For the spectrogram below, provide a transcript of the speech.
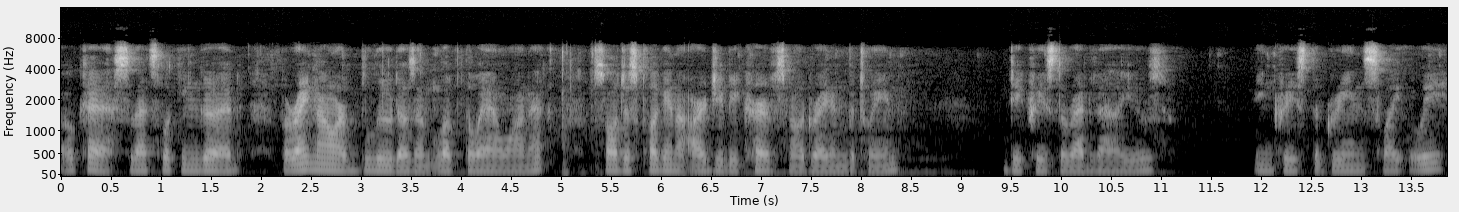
Okay, so that's looking good, But right now our blue doesn't look the way I want it. So I'll just plug in a RGB curves node right in between. Decrease the red values. Increase the green slightly.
